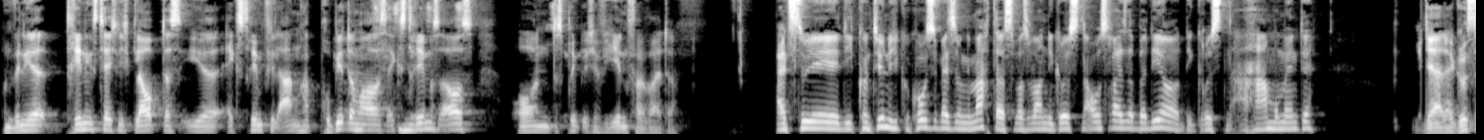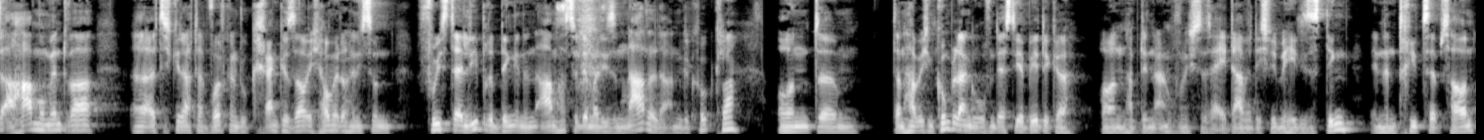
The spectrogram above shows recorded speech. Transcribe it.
und wenn ihr trainingstechnisch glaubt, dass ihr extrem viel Ahnung habt, probiert doch mal was Extremes aus und das bringt euch auf jeden Fall weiter. Als du die, die Continuous Glukosemessung gemacht hast, was waren die größten Ausreißer bei dir, die größten Aha-Momente? Ja, der größte Aha-Moment war, äh, als ich gedacht habe, Wolfgang, du kranke Sau, ich hau mir doch nicht so ein Freestyle Libre Ding in den Arm. Hast du dir mal diese Nadel da angeguckt? Klar. Und ähm, dann habe ich einen Kumpel angerufen, der ist Diabetiker und habe den angerufen und ich so, ey David, ich will mir hier dieses Ding in den Trizeps hauen.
